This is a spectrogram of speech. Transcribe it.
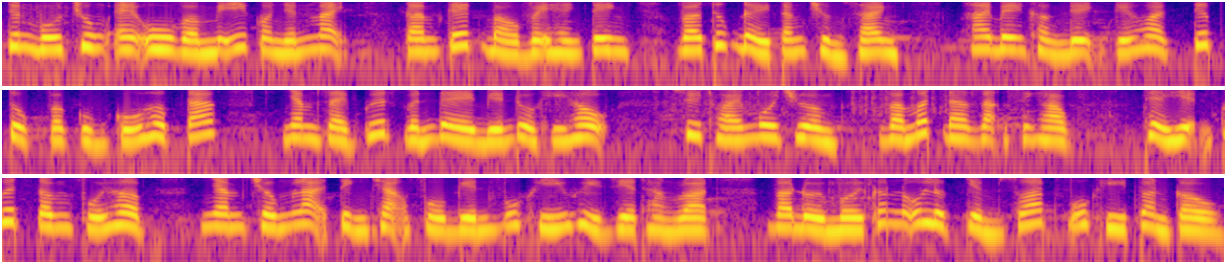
tuyên bố chung eu và mỹ còn nhấn mạnh cam kết bảo vệ hành tinh và thúc đẩy tăng trưởng xanh. Hai bên khẳng định kế hoạch tiếp tục và củng cố hợp tác nhằm giải quyết vấn đề biến đổi khí hậu, suy thoái môi trường và mất đa dạng sinh học thể hiện quyết tâm phối hợp nhằm chống lại tình trạng phổ biến vũ khí hủy diệt hàng loạt và đổi mới các nỗ lực kiểm soát vũ khí toàn cầu.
